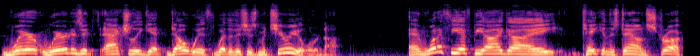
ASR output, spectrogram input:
where where does it actually get dealt with whether this is material or not? And what if the FBI guy taking this down, Strzok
